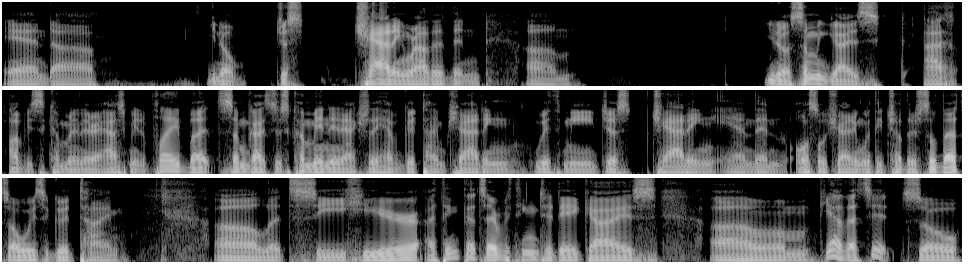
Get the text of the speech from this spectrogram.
and uh, you know just chatting rather than um, you know some of you guys obviously come in there and ask me to play, but some guys just come in and actually have a good time chatting with me, just chatting and then also chatting with each other. So that's always a good time. Uh, let's see here. I think that's everything today, guys. Um, yeah, that's it. So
